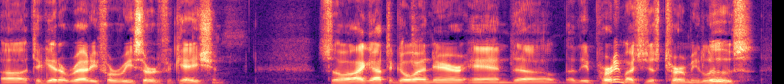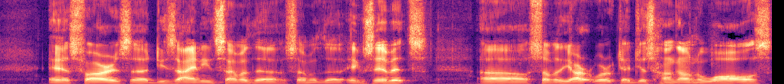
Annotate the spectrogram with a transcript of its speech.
uh, to get it ready for recertification. So I got to go in there, and they pretty much just turned me loose as far as designing some of the some of the exhibits uh, some of the artwork that just hung on the walls.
